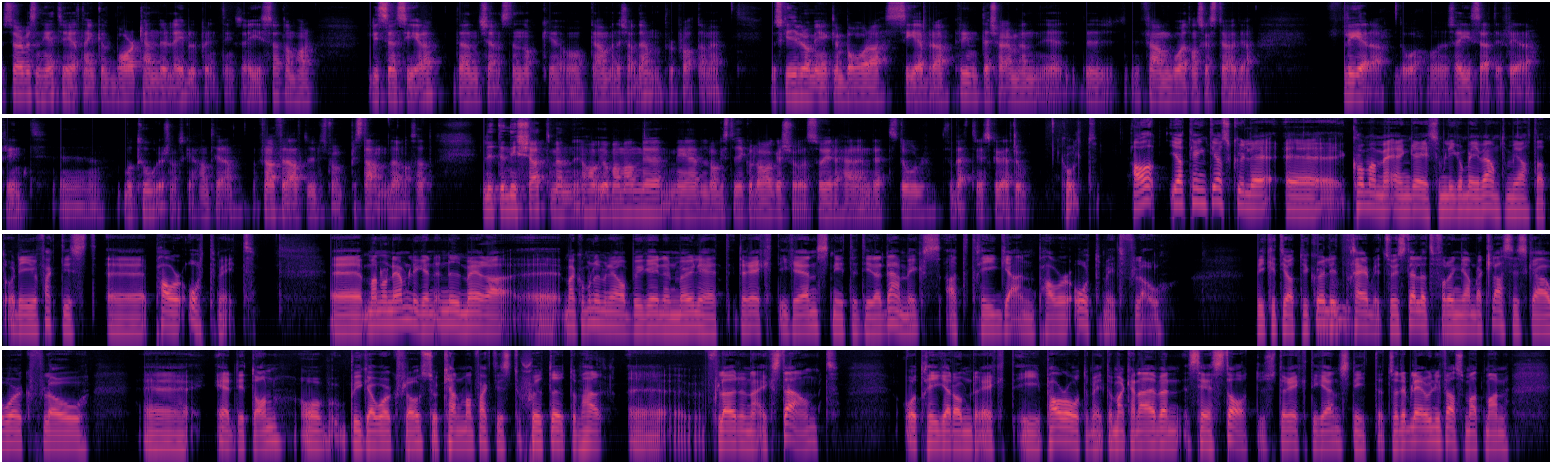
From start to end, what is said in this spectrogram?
servicen heter helt enkelt Bartender Label Printing så jag gissar att de har licensierat den tjänsten och, och använder sig av den för att prata med. Nu skriver de egentligen bara Zebra-printers här men eh, det framgår att de ska stödja flera då. Och så jag gissar att det är flera printmotorer eh, som ska hantera. Framförallt utifrån prestanda. Så att, lite nischat men jobbar man med, med logistik och lager så, så är det här en rätt stor förbättring skulle jag tro. Coolt. Ja, jag tänkte jag skulle eh, komma med en grej som ligger mig varmt om hjärtat och det är ju faktiskt eh, Power Automate. Eh, man har nämligen numera, eh, man kommer numera att bygga in en möjlighet direkt i gränssnittet i Dynamics att trigga en Power Automate Flow. Vilket jag tycker är lite mm. trevligt. Så istället för den gamla klassiska workflow eh, editorn och bygga workflow så kan man faktiskt skjuta ut de här eh, flödena externt och trigga dem direkt i Power Automate och man kan även se status direkt i gränssnittet. Så det blir ungefär som att man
